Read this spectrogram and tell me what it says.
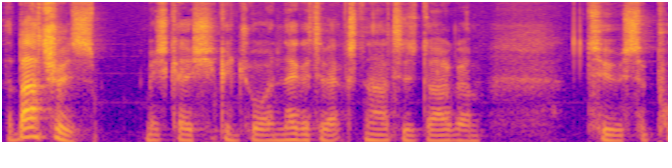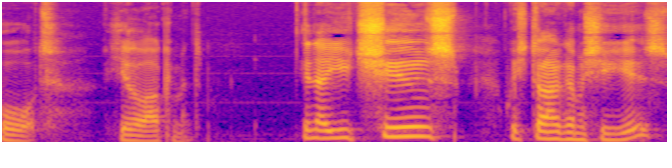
the batteries, in which case you could draw a negative externalities diagram to support your argument. You know, you choose which diagrams you use.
